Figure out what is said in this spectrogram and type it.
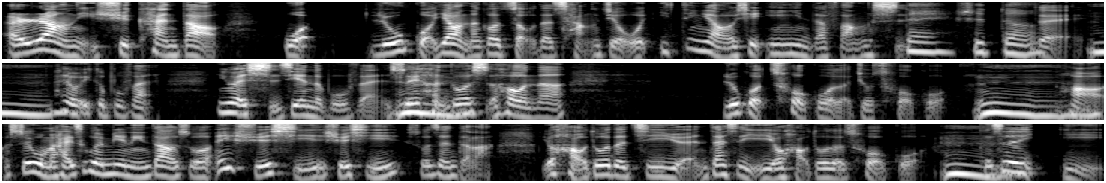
而让你去看到，我如果要能够走得长久，我一定要有一些阴影的方式。对，是的，对，嗯，还有一个部分，因为时间的部分，所以很多时候呢。嗯如果错过了就错过。了，嗯，好，所以我们还是会面临到说，哎，学习学习，说真的啦，有好多的机缘，但是也有好多的错过，嗯，可是以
